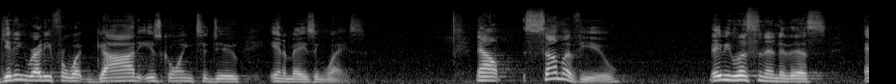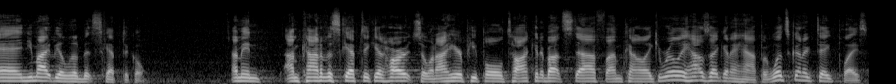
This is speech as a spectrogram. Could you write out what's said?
getting ready for what God is going to do in amazing ways. Now, some of you, maybe listening to this, and you might be a little bit skeptical. I mean, I'm kind of a skeptic at heart, so when I hear people talking about stuff, I'm kind of like, really, how's that going to happen? What's going to take place?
